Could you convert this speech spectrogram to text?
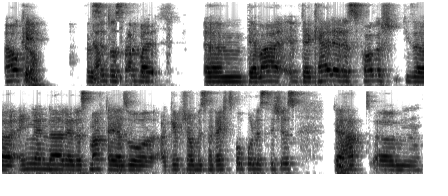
Ah, okay. Genau. Das ist ja. interessant, weil ähm, der war, der Kerl, der das vorgestellt, dieser Engländer, der das macht, der ja so angeblich auch ein bisschen rechtspopulistisch ist, der mhm. hat ähm,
